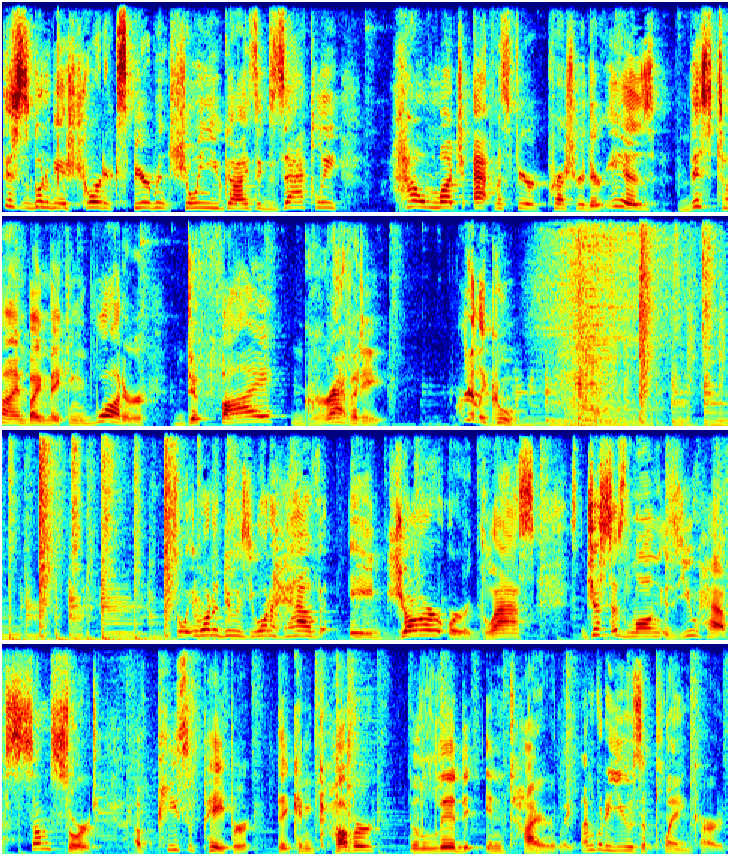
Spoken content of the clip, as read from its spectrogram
This is going to be a short experiment showing you guys exactly how much atmospheric pressure there is, this time by making water defy gravity. Really cool. So what you want to do is you want to have a jar or a glass, just as long as you have some sort of piece of paper that can cover the lid entirely. I'm going to use a playing card.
